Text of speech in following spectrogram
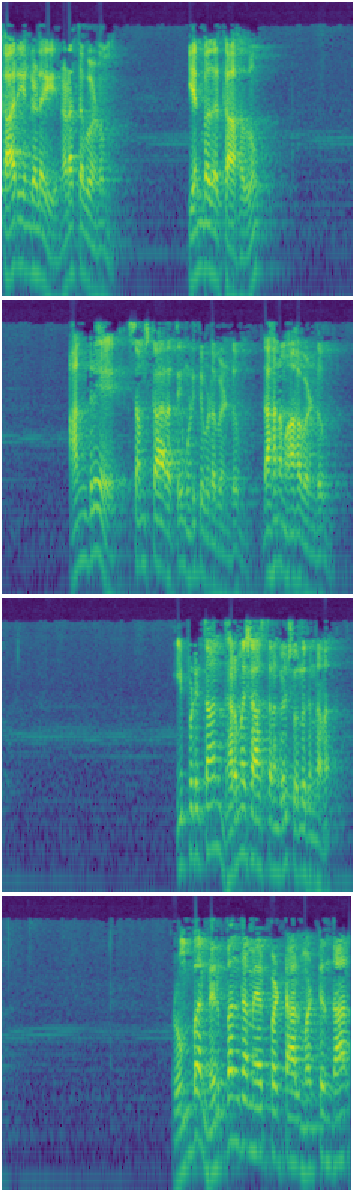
காரியங்களை நடத்த வேணும் என்பதற்காகவும் அன்றே சம்ஸ்காரத்தை முடித்துவிட வேண்டும் தகனமாக வேண்டும். இப்படித்தான் தர்மசாஸ்திரங்கள் சொல்லுகின்றன. ரொம்ப நிர்பந்தம் ஏற்பட்டால் மட்டும்தான்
